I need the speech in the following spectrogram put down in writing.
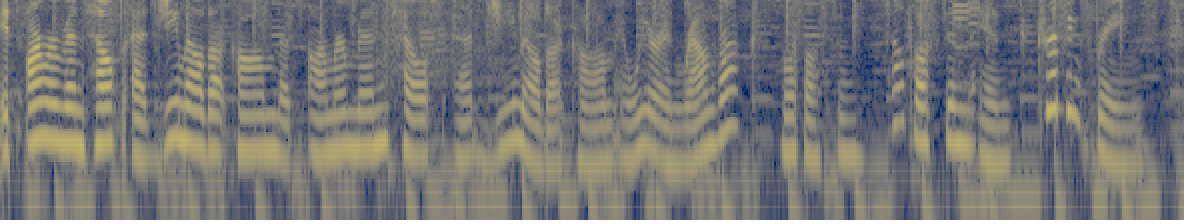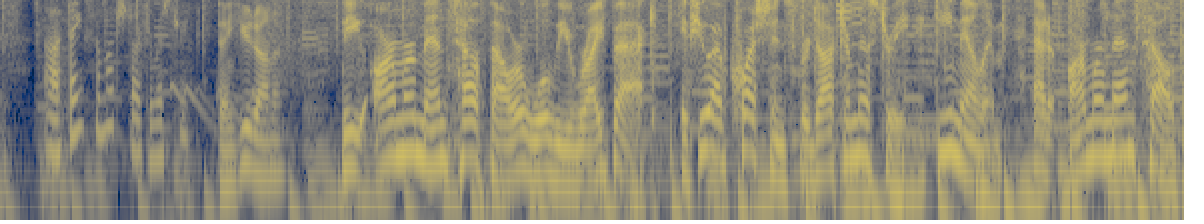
It's armormenshealth at gmail.com. That's armormenshealth at gmail.com. And we are in Round Rock, North Austin, South Austin, and Dripping Springs. Uh, thanks so much, Dr. Mistry. Thank you, Donna. The Armor Men's Health Hour will be right back. If you have questions for Dr. Mistry, email him at armormenshealth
